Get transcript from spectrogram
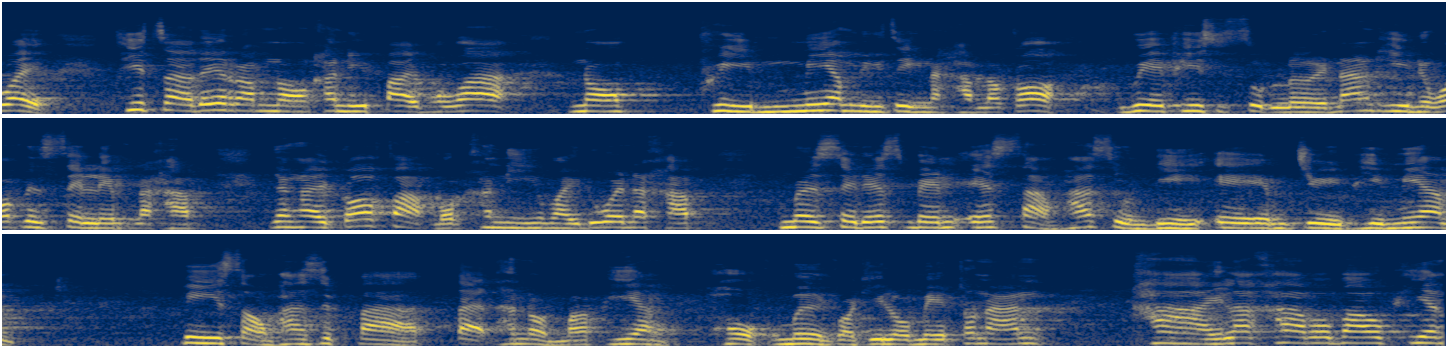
ด้วย ที่จะได้รับน้องคันนี้ไป เพราะว่าน้องพรีเมียมจริงๆนะครับ แล้วก็ VIP สุดๆเลยนั่งทีนึกว่าเป็นเซเลบนะครับ ยังไงก็ฝากรถคันนี้ไว้ด้วยนะครับ Mercedes-Benz S350D AMG Premium ปี 2018 แต่ถนนมาเพียง 60,000 กว่ากิโลเมตรเท่านั้น ขายราคาเบาๆเพียง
